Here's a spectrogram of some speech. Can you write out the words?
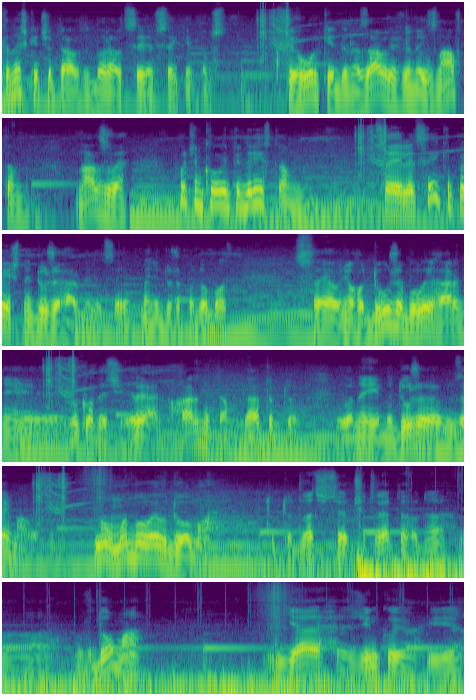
книжки читав, збирав ці всякі там фігурки динозаврів, він їх знав там, назви. Потім, коли підріс, там цей ліцей КПІшний, дуже гарний ліцей, мені дуже подобалось. Все, у нього дуже були гарні викладачі, реально гарні там, да, тобто вони їм дуже займалися. Ну, ми були вдома. Тобто 24-го, да, вдома я з жінкою і е,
